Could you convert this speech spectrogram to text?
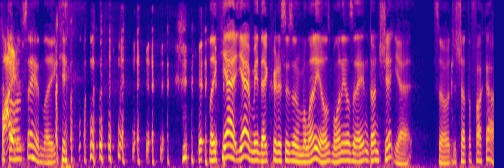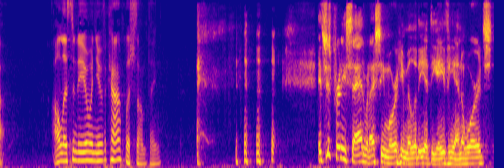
That's all I'm saying. Like, like, yeah, yeah. I made that criticism of millennials. Millennials that ain't done shit yet. So just shut the fuck up. I'll listen to you when you've accomplished something. It's just pretty sad when I see more humility at the AVN Awards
